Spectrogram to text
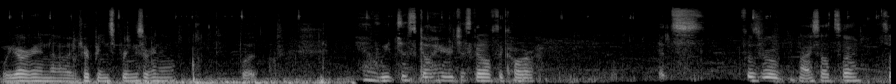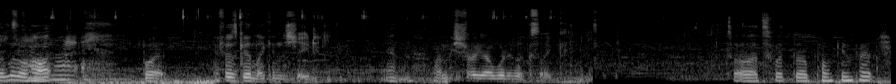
We are in uh, Dripping Springs right now, but yeah, we just got here, just got off the car. It's feels real nice outside. It's a little hot, but it feels good like in the shade. And let me show y'all what it looks like. So that's what the pumpkin patch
